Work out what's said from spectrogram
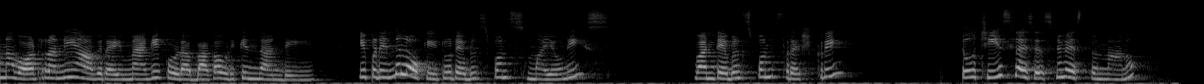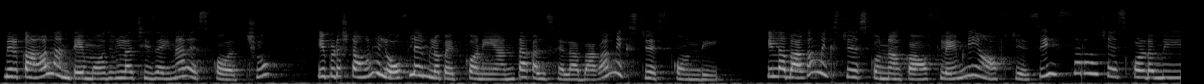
ఉన్న వాటర్ అన్నీ ఆవిరై మ్యాగీ కూడా బాగా ఉడికిందండి. ఇప్పుడు ఇందులోకి two tablespoons mayonnaise one tablespoon fresh cream two cheese స్లైసెస్ని వేస్తున్నాను. మీరు కావాలంటే మోజుల్లా చీజ్ అయినా వేసుకోవచ్చు. ఇప్పుడు స్టవ్ని లో ఫ్లేమ్లో పెట్టుకొని అంతా కలిసేలా బాగా మిక్స్ చేసుకోండి. ఇలా బాగా మిక్స్ చేసుకున్నాక ఫ్లేమ్ని ఆఫ్ చేసి సర్వ్ చేసుకోవడమే.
